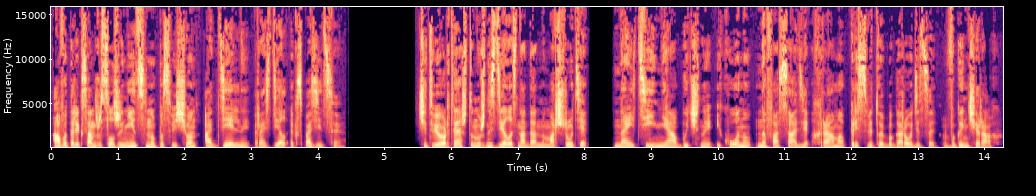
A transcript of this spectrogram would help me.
А вот Александру Солженицыну посвящен отдельный раздел экспозиции. Четвертое, что нужно сделать на данном маршруте, найти необычную икону на фасаде храма Пресвятой Богородицы в Гончарах.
